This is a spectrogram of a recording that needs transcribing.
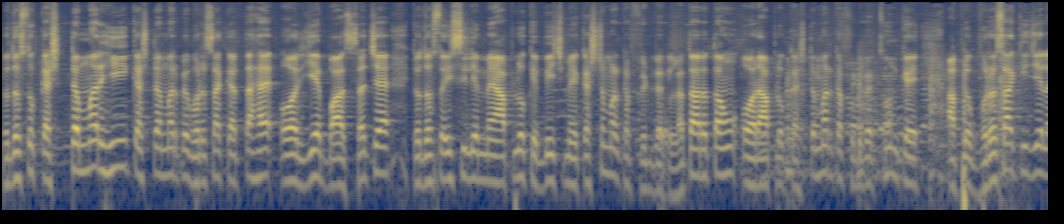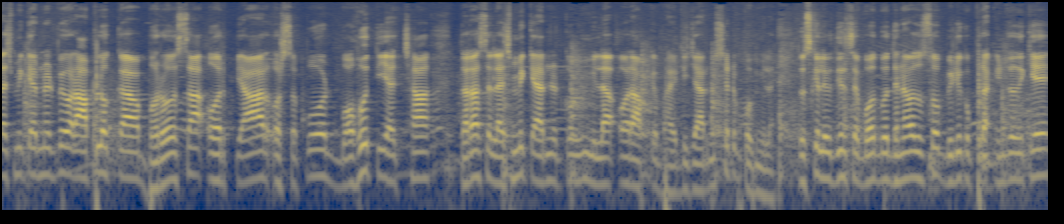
तो दोस्तों कस्टमर ही कस्टमर पे भरोसा करता है, और ये बात सच है। तो दोस्तों, इसीलिए मैं आप लोग के बीच में कस्टमर का फीडबैक लाता रहता हूँ, और आप लोग कस्टमर का फीडबैक सुन के आप लोग भरोसा कीजिए लक्ष्मी कैबिनेट पर और आप लोग का भरोसा और प्यार और सपोर्ट बहुत ही अच्छा तरह से लक्ष्मी कैबिनेट को भी मिला, और आपके भाई डिज़ायर में सेटअप को भी मिला। तो उसके लिए दिल से बहुत बहुत धन्यवाद दोस्तों, वीडियो को पूरा इंटर देखिए,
